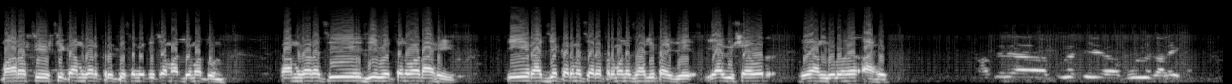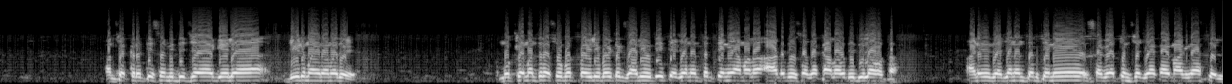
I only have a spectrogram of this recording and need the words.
महाराष्ट्र एस टी कामगार कृती समितीच्या माध्यमातून कामगाराची जी वेतनवाढ आहे ती राज्य कर्मचाऱ्याप्रमाणे झाली पाहिजे या विषयावर हे आंदोलन आहे. आपल्याला कुणाशी अं, बोलणं झालंय का? आमच्या कृती समितीच्या गेल्या दीड महिन्यामध्ये मुख्यमंत्र्यांसोबत पहिली बैठक झाली होती त्याच्यानंतर त्यांनी आम्हाला आठ दिवसाचा कालावधी दिला होता. आणि त्याच्यानंतर त्यांनी सगळ्या तुमच्या ज्या काही मागण्या असतील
